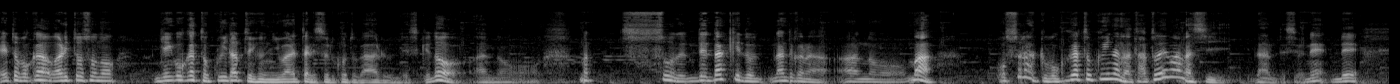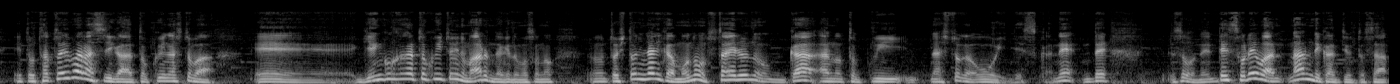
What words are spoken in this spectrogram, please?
えっと僕は割とその、言語が得意だというふうに言われたりすることがあるんですけど、あの、まあ、そうで、で、だけど、なんていうかな、あの、まあ、おそらく僕が得意なのは例え話なんですよね。で、えっと、例え話が得意な人は、えー、言語化が得意というのもあるんだけども、その、うんと人に何かものを伝えるのが、あの、得意な人が多いですかね。で、そうね。で、それはなんでかっていうとさ、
